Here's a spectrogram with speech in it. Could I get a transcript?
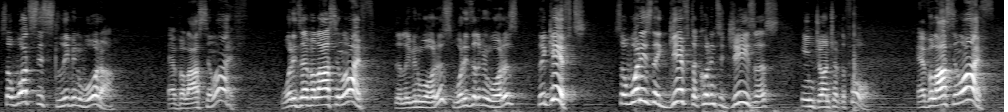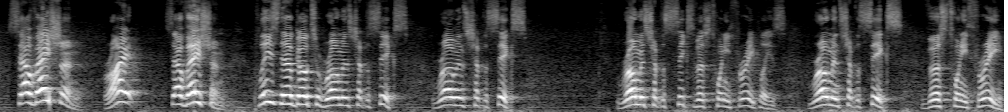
So, what's this living water? Everlasting life. What is everlasting life? The living waters. What is the living waters? The gift. So, what is the gift according to Jesus in John chapter 4? Everlasting life. Salvation, right? Salvation. Please now go to Romans chapter 6. Romans chapter 6. Romans chapter 6, verse 23, please. Romans chapter 6, verse 23.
